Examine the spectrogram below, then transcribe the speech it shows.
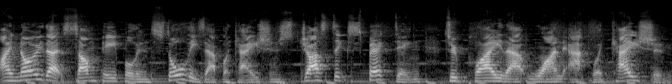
I know that some people install these applications just expecting to play that one application.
